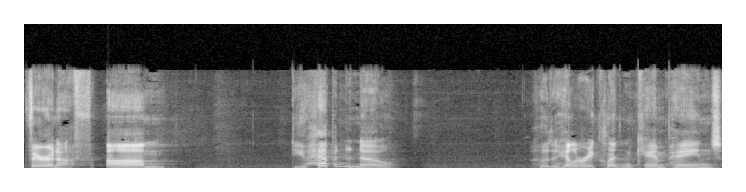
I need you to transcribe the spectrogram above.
Fair enough. Um, do you happen to know who the Hillary Clinton campaign's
